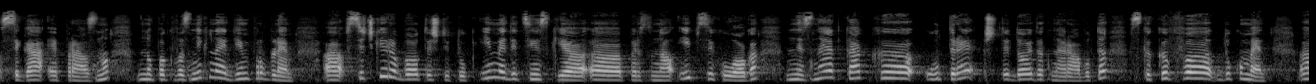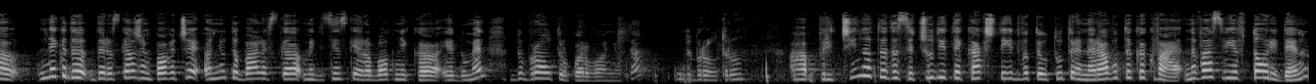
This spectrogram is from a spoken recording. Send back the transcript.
сега е празно, но пък възникна един проблем. Всички работят работещи тук, и медицинския персонал, и психолога, не знаят как утре ще дойдат на работа, с какъв документ. Нека да, да разкажем повече. Анюта Балевска, медицинския работник е до мен. Добро утро първо, Анюта. Добро утро. А причината да се чудите как ще идвате от утре на работа, каква е? На вас ви е втори ден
